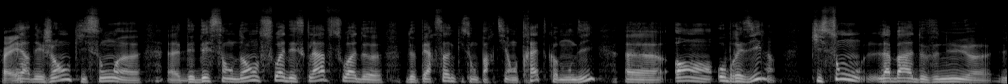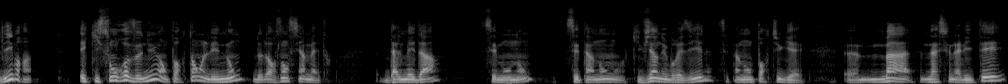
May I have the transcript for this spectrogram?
C'est-à-dire des gens qui sont des descendants soit d'esclaves, soit de, de, personnes qui sont parties en traite, comme on dit, en, au Brésil, qui sont là-bas devenus libres et qui sont revenus en portant les noms de leurs anciens maîtres. D'Almeida, c'est mon nom, c'est un nom qui vient du Brésil, c'est un nom portugais. Euh, ma nationalité,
